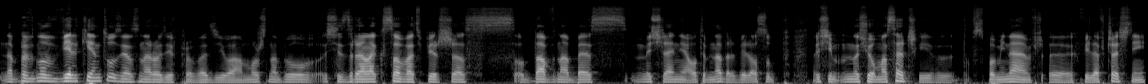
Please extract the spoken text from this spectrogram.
na pewno wielki entuzjazm w narodzie wprowadziła. Można było się zrelaksować pierwszy raz od dawna bez myślenia o tym. Nadal wiele osób nosi, nosiło maseczki, to wspominałem w, e, chwilę wcześniej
